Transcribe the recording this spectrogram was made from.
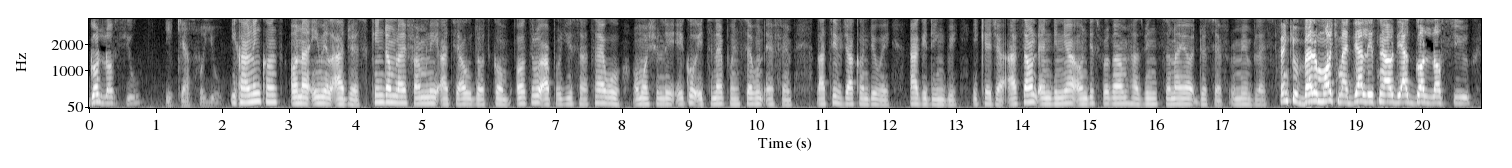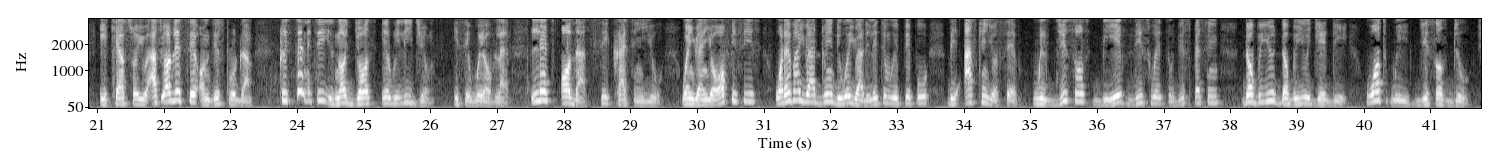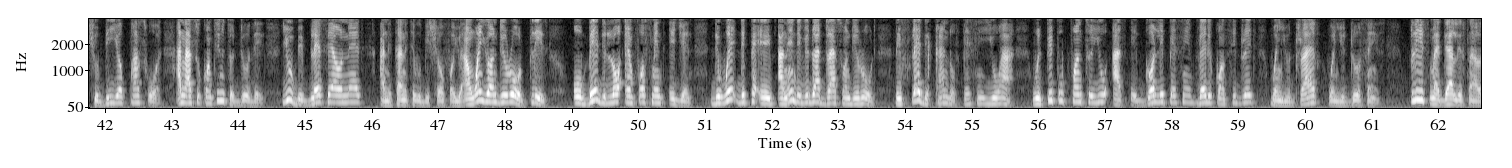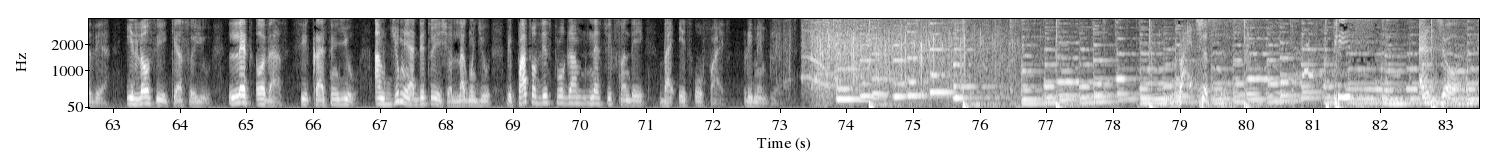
God loves you, He cares for you. You can link us on our email address kingdomlifefamily at yahoo.com or through our producer Taiwo Omoshule Echo 89.7 FM Latif Jakondewe Agidingbi Ikeja. Our sound engineer on this program has been Sonayo Joseph. Remain blessed. Thank you very much, my dear listener out there. God loves you, He cares for you. As we always say on this program, Christianity is not just a religion, it's a way of life. Let others see Christ in you. When you are in your offices, whatever you are doing, the way you are relating with people, be asking yourself, will Jesus behave this way to this person? WWJD. What will Jesus do? Should be your password. And as you continue to do this, you will be blessed here on earth and eternity will be sure for you. And when you're on the road, please obey the law enforcement agent. The way the, eh, an individual drives on the road reflect the kind of person you are. Will people point to you as a godly person, very considerate when you drive, when you do things? Please, my dear listener out there, he loves you, he cares for you. Let others see Christ in you. I'm Jumi Adetoye Lagunju. Be part of this program next week Sunday by 8.05. Remain blessed. righteousness, peace, and joy.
